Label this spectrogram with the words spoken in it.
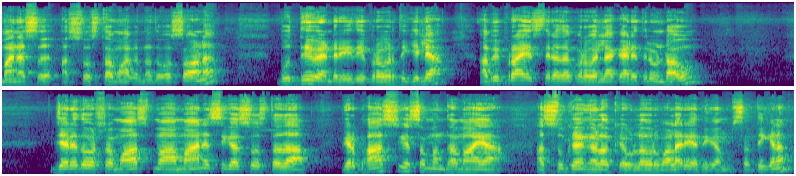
മനസ്സ് അസ്വസ്ഥമാകുന്ന ദിവസമാണ്. ബുദ്ധി വേണ്ട രീതിയിൽ പ്രവർത്തിക്കില്ല. അഭിപ്രായ സ്ഥിരത കുറവ് എല്ലാ കാര്യത്തിലും ഉണ്ടാവും. ജലദോഷം ആസ്മ മാനസിക അസ്വസ്ഥത ഗർഭാശയ സംബന്ധമായ അസുഖങ്ങളൊക്കെ ഉള്ളവർ വളരെയധികം ശ്രദ്ധിക്കണം.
